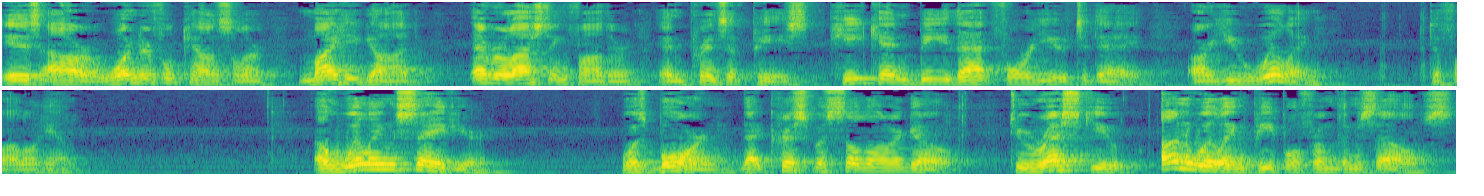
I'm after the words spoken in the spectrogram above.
is our wonderful counselor, mighty God, everlasting Father, and Prince of Peace. He can be that for you today. Are you willing to follow him? A willing Savior was born that Christmas so long ago to rescue unwilling people from themselves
